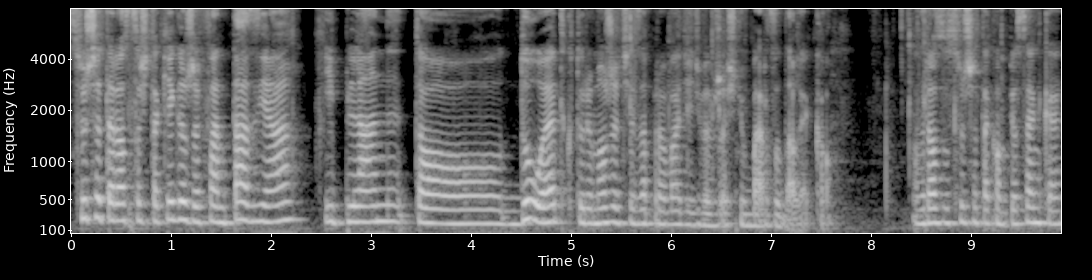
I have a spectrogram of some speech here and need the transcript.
Słyszę teraz coś takiego, że fantazja i plan to duet, który możecie zaprowadzić we wrześniu bardzo daleko. Od razu słyszę taką piosenkę,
